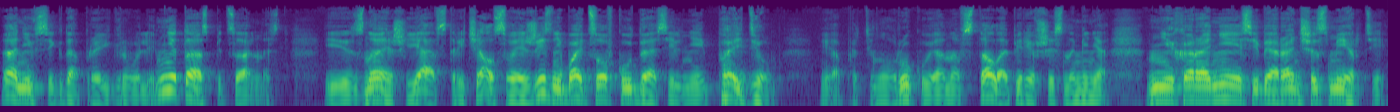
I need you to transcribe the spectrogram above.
они всегда проигрывали. Не та специальность. И знаешь, я встречал в своей жизни бойцов куда сильнее. Пойдем. Я протянул руку, и она встала, оперевшись на меня. «Не хорони себя раньше смерти!»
